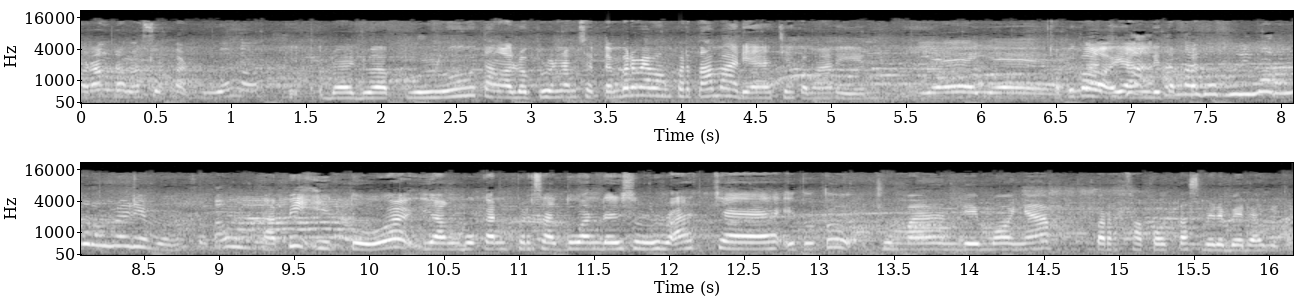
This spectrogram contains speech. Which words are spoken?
Orang udah masuk part 2 Udah 20 tanggal 26 September memang pertama di Aceh kemarin. Iya, iya. Tapi kalau yang di tanggal 25 orang tuh udah mulai demo. So tahu. Tapi itu yang bukan persatuan dari seluruh Aceh, itu tuh cuma demonya per fakultas beda-beda gitu.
